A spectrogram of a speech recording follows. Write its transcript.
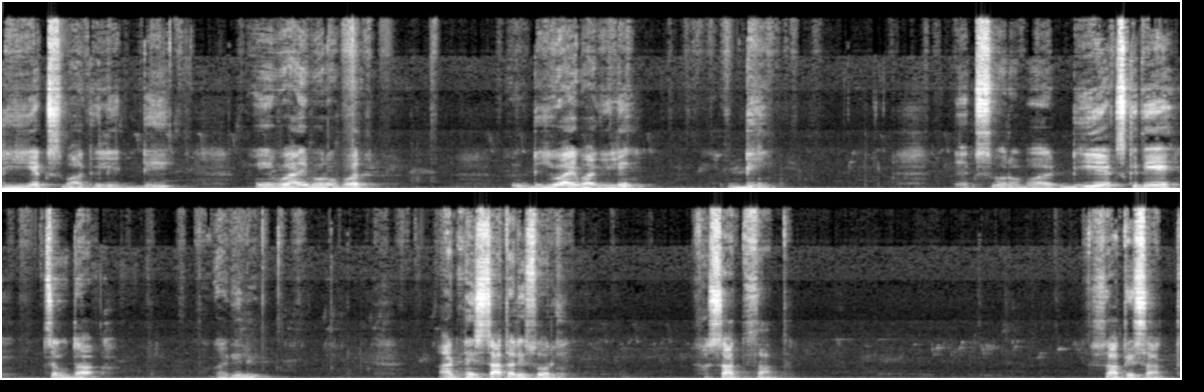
डी एक्स भागिले डी ए वाय बरोबर डी वाय भागिले डी एक्स बरोबर डी एक्स किती आहे? चौदा. भागिले आठ नाही सात आले सॉरी सात सात. सात आहे सात.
